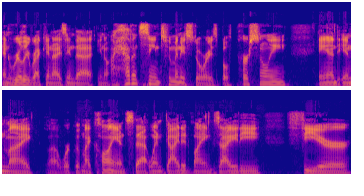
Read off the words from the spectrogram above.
And really recognizing that, you know, I haven't seen too many stories, both personally and in my uh, work with my clients, that when guided by anxiety, fear,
